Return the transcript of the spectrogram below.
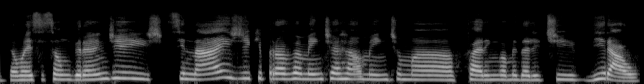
Então esses são grandes sinais de que provavelmente é realmente uma faringoamidalite viral.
